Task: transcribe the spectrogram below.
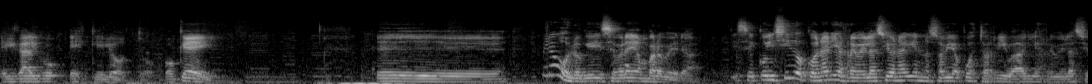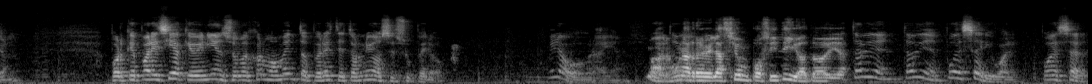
el Galgo Esqueloto. Ok. Eh, mira vos lo que dice Brian Barbera. Dice, coincido con Arias Revelación, alguien nos había puesto arriba Arias Revelación. Porque parecía que venía en su mejor momento, pero este torneo se superó. Mira vos, Brian. Bueno, una bien. revelación positiva todavía. Está bien, está bien, puede ser igual, puede ser.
